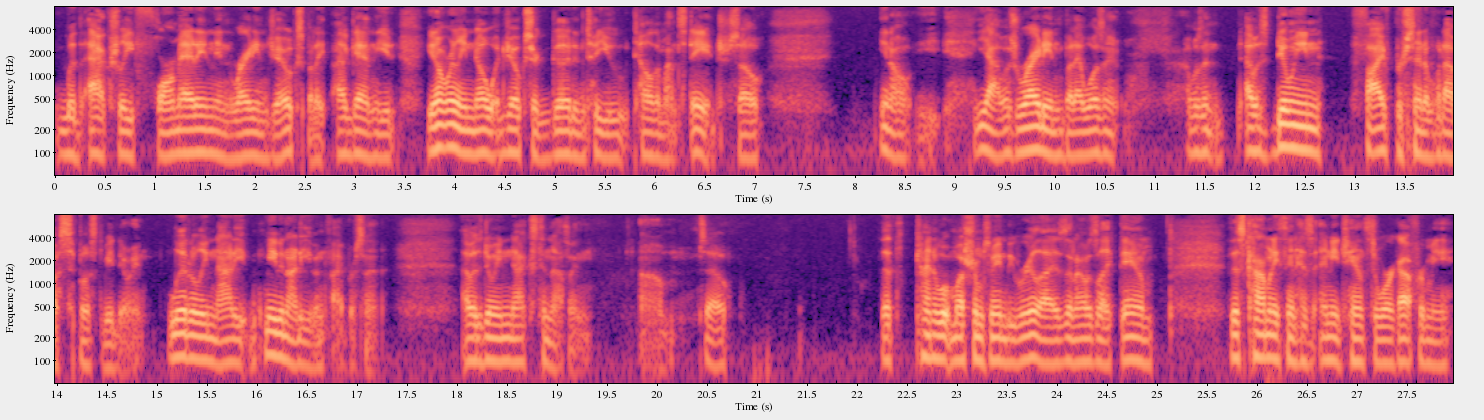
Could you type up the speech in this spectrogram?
with actually formatting and writing jokes, but I, again, you you don't really know what jokes are good until you tell them on stage. So you know, yeah, I was writing, but I wasn't, I wasn't, I was doing 5% of what I was supposed to be doing. Literally not even, maybe not even 5%. I was doing next to nothing. Um, so that's kind of what mushrooms made me realize. And I was like, damn, this comedy thing has any chance to work out for me.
